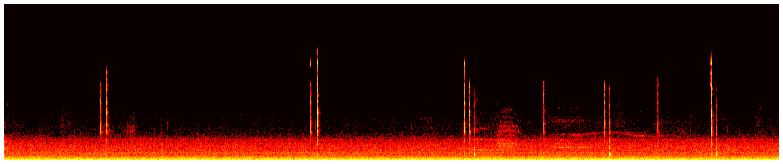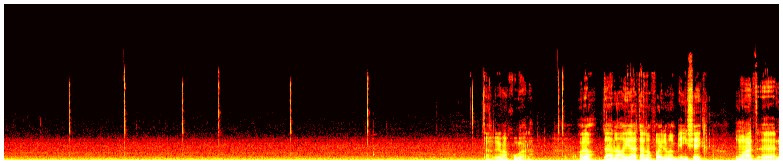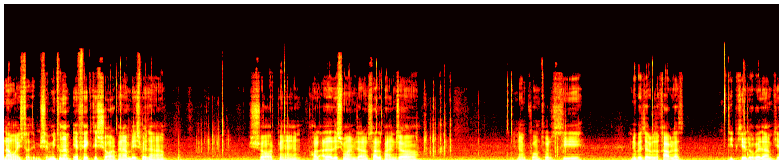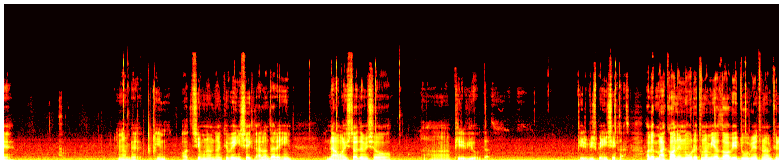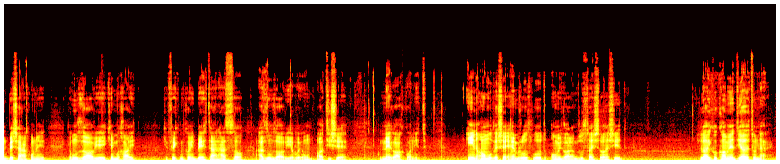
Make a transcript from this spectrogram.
تقریبا خوبه الان. حالا در نهایت الان فایل من به این شکل اومد نمایش داده میشه. می‌تونم effect sharpen هم بهش بدم؟ sharpen. حالا عددش من می‌ذارم 150 اینم control C. اینو بذار بذار قبل از Deep Glow بدم که اینم به این آتیشیمون هم که به این شکل الان داره این نمایش داده میشه و preview preview ش به این شکل هست حالا مکان نورتون هم یا زاویه دوربینتون هم می‌تونید بچرخونید که اون زاویه‌ای که می‌خواید که فکر می‌کنید بهتر هست و از اون زاویه و اون آتیشه نگاه کنید. این آموزش امروز بود. امیدوارم دوست داشته باشید. لایک و کامنت یادتون نره.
